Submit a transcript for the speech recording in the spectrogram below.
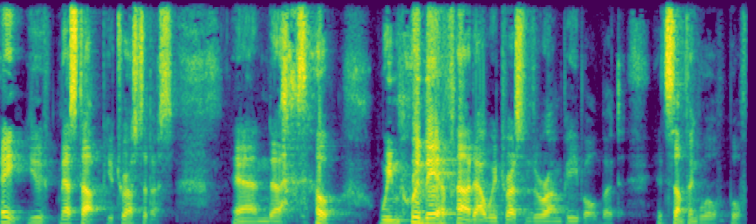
"Hey, you messed up. You trusted us." And uh, so we we may have found out we trusted the wrong people, but it's something we'll we'll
